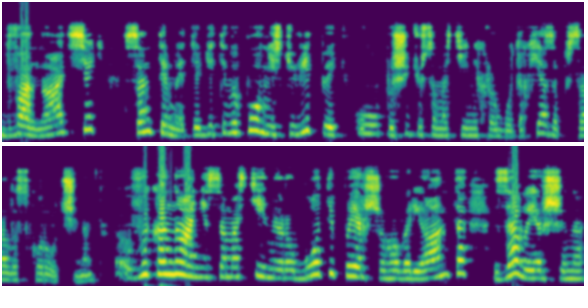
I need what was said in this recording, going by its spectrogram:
12 сантиметрів. Діти, ви повністю відповідь упишіть у самостійних роботах. Я записала скорочено. Виконання самостійної роботи першого варіанта завершено.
